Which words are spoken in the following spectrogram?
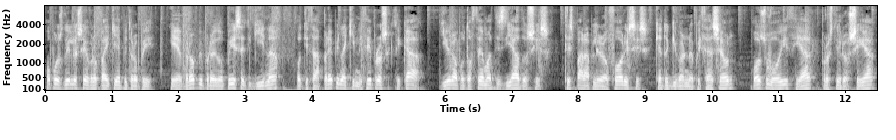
όπως δήλωσε η Ευρωπαϊκή Επιτροπή. Η Ευρώπη προειδοποίησε την Κίνα ότι θα πρέπει να κινηθεί προσεκτικά γύρω από το θέμα της διάδοσης, της παραπληροφόρησης και των κυβερνοεπιθέσεων ως βοήθεια προς τη Ρωσία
